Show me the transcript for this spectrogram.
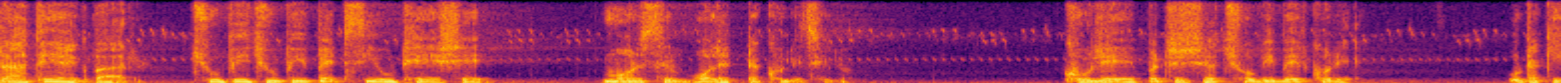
রাতে একবার চুপি চুপি পেটসি উঠে এসে মরিসের ওয়ালেটটা খুলেছিল। খুলে প্যাট্রিশিয়ার ছবি বের করে ওটাকে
